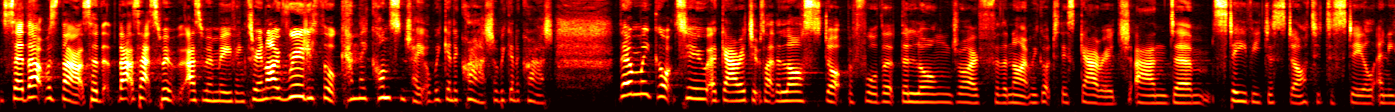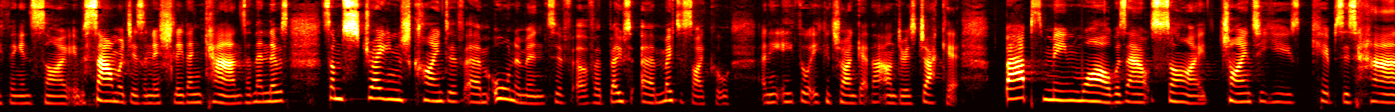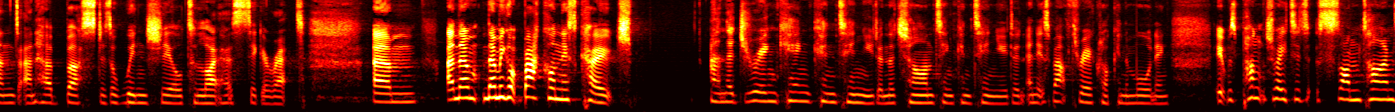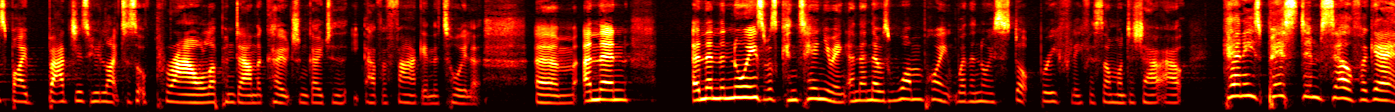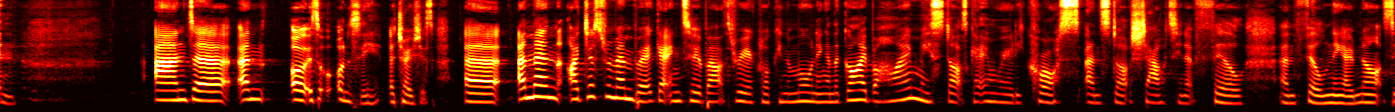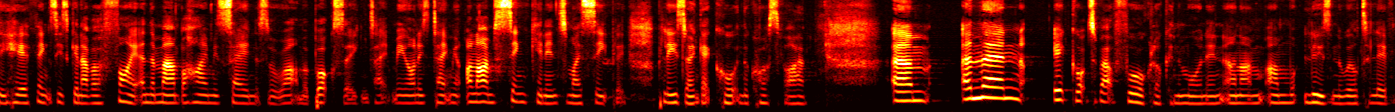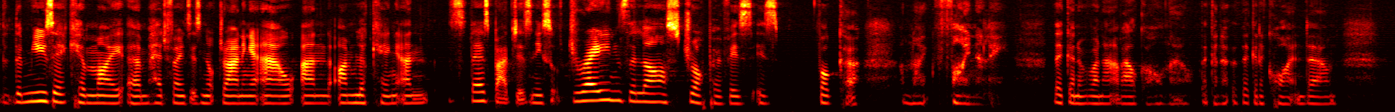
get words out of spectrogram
so that was that. So that, that's we're, as we're moving through. And I really thought, can they concentrate? Are we going to crash? Are we going to crash? Then we got to a garage. It was like the last stop before the, the long drive for the night. We got to this garage, and um, Stevie just started to steal anything inside. It was sandwiches initially, then cans, and then there was some strange kind of um, ornament of, of a boat, uh, motorcycle, and he, he thought he could try and get that under his jacket. Babs, meanwhile, was outside trying to use Kibbs's hand and her bust as a windshield to light her cigarette. Um, and then, then we got back on this coach, and the drinking continued and the chanting continued. And, and, it's about three o'clock in the morning. It was punctuated sometimes by badgers who like to sort of prowl up and down the coach and go to have a fag in the toilet. Um, and then and then the noise was continuing. And then there was one point where the noise stopped briefly for someone to shout out, Kenny's pissed himself again. And, uh, and oh, it's honestly atrocious. Uh, and then I just remember it getting to about three o'clock in the morning, and the guy behind me starts getting really cross and starts shouting at Phil. And Phil, neo Nazi here, thinks he's going to have a fight. And the man behind me is saying, It's all right, I'm a boxer, you can take me on, he's taking me on. And I'm sinking into my seat. Please, please don't get caught in the crossfire. Um, and then it got to about four o'clock in the morning, and I'm, I'm losing the will to live. The, the music in my um, headphones is not drowning it out, and I'm looking, and there's Badgers, and he sort of drains the last drop of his, his vodka. I'm like, finally, they're going to run out of alcohol now. They're going to they're to quieten down.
